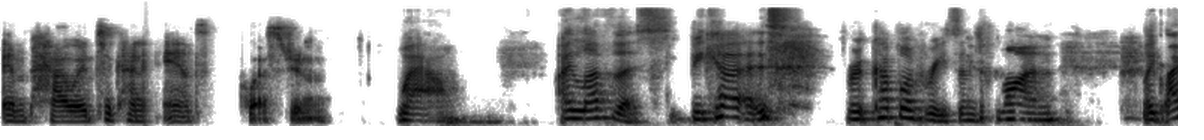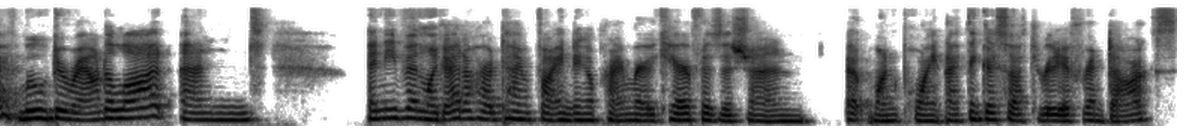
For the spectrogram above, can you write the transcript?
empowered to kind of answer the question. Wow. I love this because for a couple of reasons. One, like I've moved around a lot and and even like I had a hard time finding a primary care physician at one point. I think I saw three different docs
